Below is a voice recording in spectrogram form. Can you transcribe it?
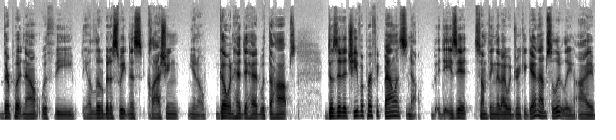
they're putting out with the you know, little bit of sweetness clashing. You know, going head to head with the hops. Does it achieve a perfect balance? No. Is it something that I would drink again? Absolutely. I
